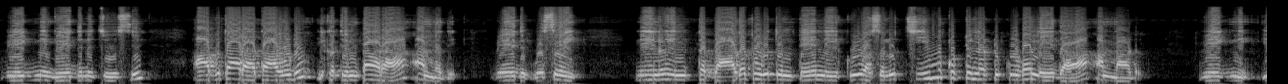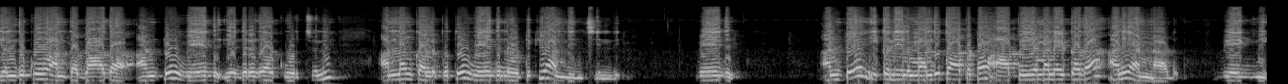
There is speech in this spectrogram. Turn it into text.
వేగ్ని వేదిని చూసి ఆపుతారా తాగుడు? ఇక తింటారా? అన్నది. వేదు ఒసై నేను ఇంత బాధపడుతుంటే నీకు అసలు చీమ కుట్టినట్టు కూడా లేదా? అన్నాడు. వేగ్ని ఎందుకో అంత బాధ? అంటూ వేదు ఎదురుగా కూర్చుని అన్నం కలుపుతూ వేదు నోటికి అందించింది. వేదు అంటే ఇక నేను మందు తాపటం ఆపేయమనే కదా అని అన్నాడు. వేగ్మి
